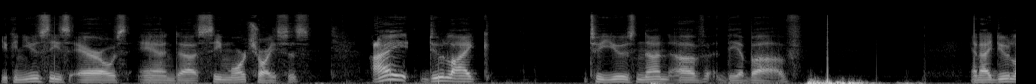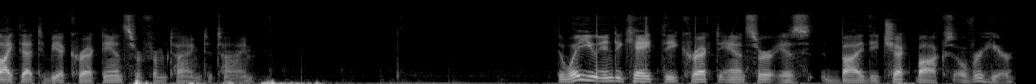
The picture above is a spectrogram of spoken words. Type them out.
you can use these arrows and uh, see more choices. I do like to use none of the above, and I do like that to be a correct answer from time to time. The way you indicate the correct answer is by the checkbox over here.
